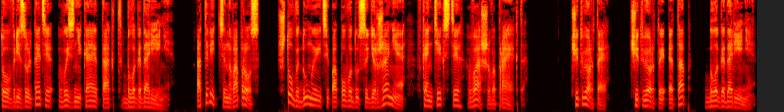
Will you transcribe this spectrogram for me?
то в результате возникает акт благодарения. Ответьте на вопрос, что вы думаете по поводу содержания в контексте вашего проекта. Четвертое. Четвертый этап — благодарение.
